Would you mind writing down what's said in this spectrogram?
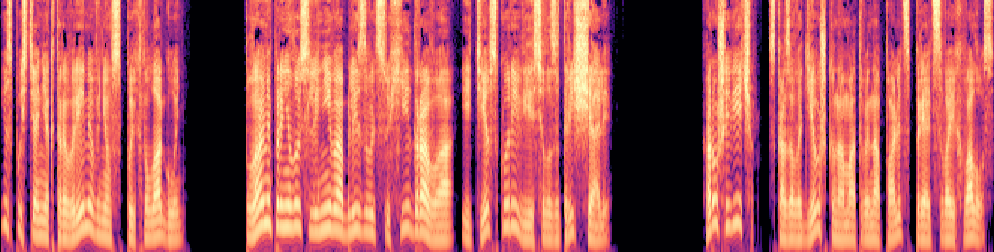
и спустя некоторое время в нем вспыхнул огонь. Пламя принялось лениво облизывать сухие дрова, и те вскоре весело затрещали. «Хороший вечер», — сказала девушка, наматывая на палец прядь своих волос.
